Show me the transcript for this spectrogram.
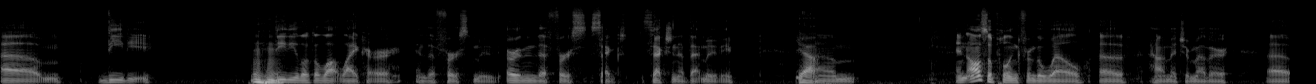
um, Dee Dee. Mhm. Dee Dee looked a lot like her in the first movie or in the first sec- section of that movie. Yeah. Um, and also pulling from the well of How I Met Your Mother. Uh,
